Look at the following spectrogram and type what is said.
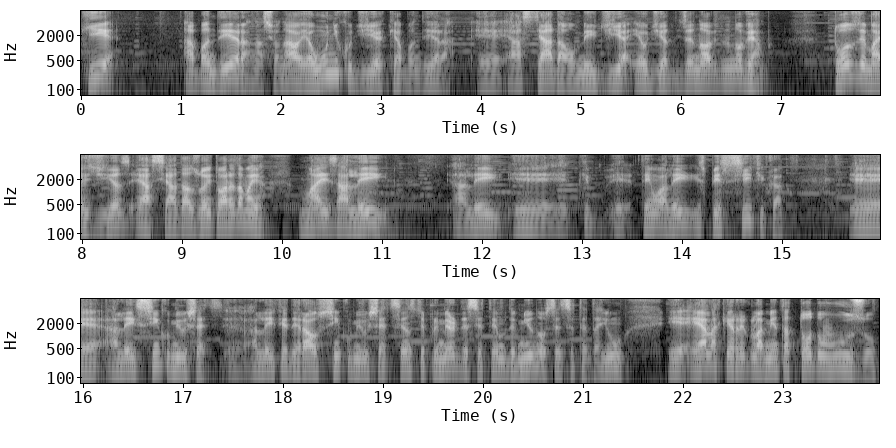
que a bandeira nacional é o único dia que a bandeira é hasteada ao meio-dia, é o dia 19 de novembro. Todos os demais dias é hasteada às 8 horas da manhã. Mas a lei, a lei é, que, é, tem uma lei específica é a lei 5.700, a lei federal 5.700 de 1 de setembro de 1971, é ela que regulamenta todo o uso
